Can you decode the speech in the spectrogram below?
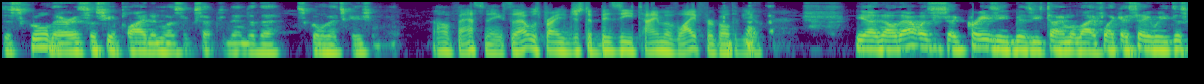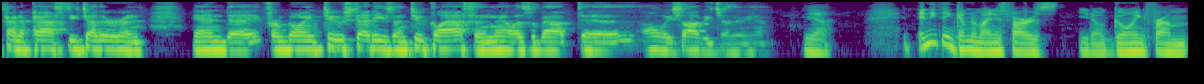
to school there. And so she applied and was accepted into the School of Education. Oh, fascinating. So that was probably just a busy time of life for both of you. yeah, no, that was a crazy busy time of life. Like I say, we just kind of passed each other and and uh, from going two studies and two class, and that was about uh, all we saw of each other. Yeah. Yeah. Anything come to mind as far as you know, going from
